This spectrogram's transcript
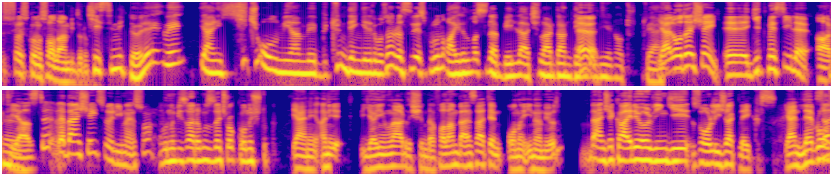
söz konusu olan bir durum. Kesinlikle öyle ve yani hiç olmayan ve bütün dengeleri bozan Russell Westbrook'un ayrılması da belli açılardan dengeleri Evet. yerine oturttu yani. Yani o da şey e, gitmesiyle artı Evet. yazdı ve ben şey söyleyeyim en son bunu biz aramızda çok konuştuk yani hani yayınlar dışında falan ben zaten ona inanıyordum. Bence Kyrie Irving'i zorlayacak Lakers. Yani LeBron Zaten-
